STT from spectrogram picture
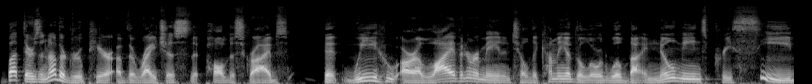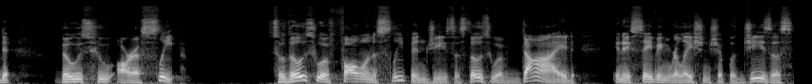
But there's another group here of the righteous that Paul describes that we who are alive and remain until the coming of the Lord will by no means precede those who are asleep. So those who have fallen asleep in Jesus, those who have died in a saving relationship with Jesus,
